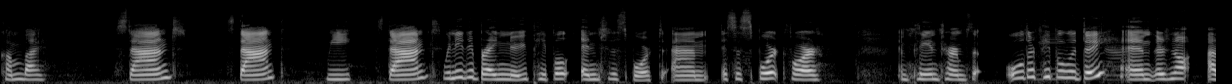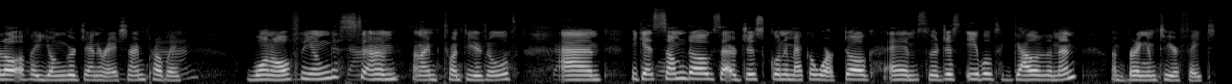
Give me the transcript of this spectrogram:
Come by. Stand. Stand. We stand. We need to bring new people into the sport. Um, it's a sport for, in plain terms, that older people would do. And um, there's not a lot of a younger generation. I'm probably one off the youngest, um, and I'm 20 years old. Um, you get some dogs that are just going to make a work dog, um, so they're just able to gather them in and bring them to your feet.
